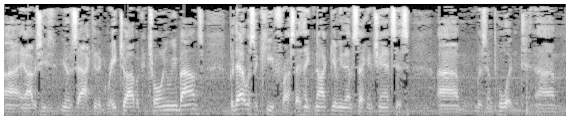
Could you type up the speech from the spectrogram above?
Uh, and obviously, you know, Zach did a great job of controlling rebounds. But that was a key for us. I think not giving them second chances um, was important. Um,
